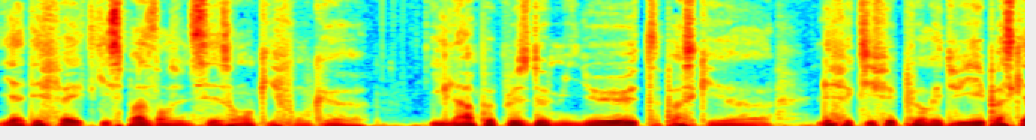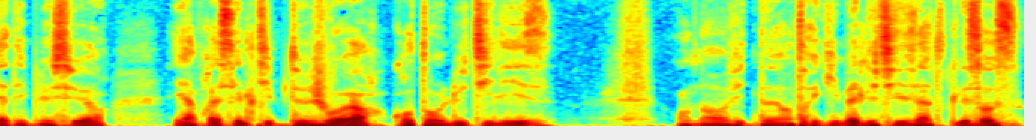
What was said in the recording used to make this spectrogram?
il y a des faits qui se passent dans une saison qui font que il a un peu plus de minutes parce que euh, l'effectif est plus réduit, parce qu'il y a des blessures. Et après, c'est le type de joueur quand on l'utilise, on a envie de, entre guillemets de l'utiliser à toutes les sauces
